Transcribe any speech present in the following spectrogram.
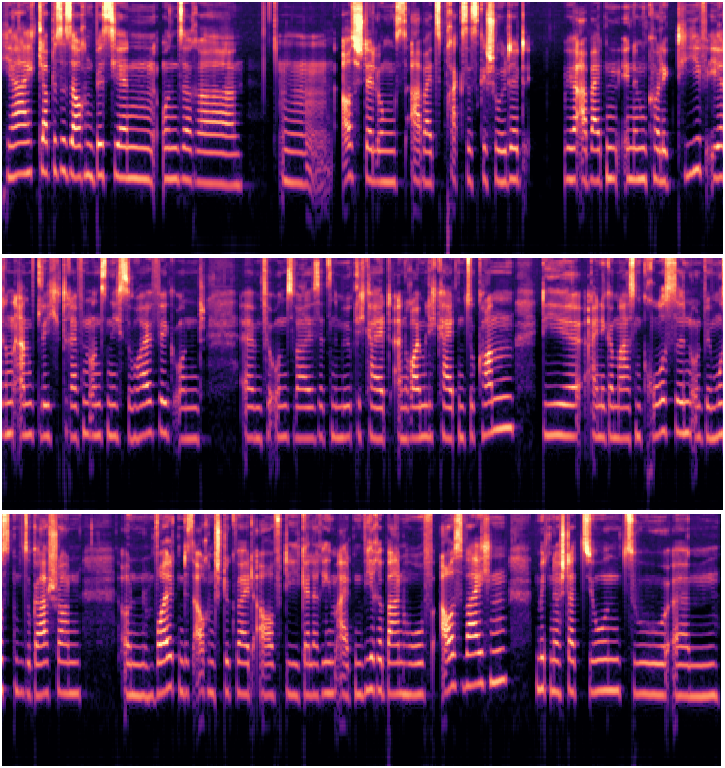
Ja, ich glaube, das ist auch ein bisschen unserer äh, Ausstellungsarbeitspraxis geschuldet. Wir arbeiten in einem Kollektiv, ehrenamtlich, treffen uns nicht so häufig und ähm, für uns war es jetzt eine Möglichkeit, an Räumlichkeiten zu kommen, die einigermaßen groß sind und wir mussten sogar schon und wollten das auch ein Stück weit auf die Galerie im alten Virebahnhof ausweichen mit einer Station zu ähm,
